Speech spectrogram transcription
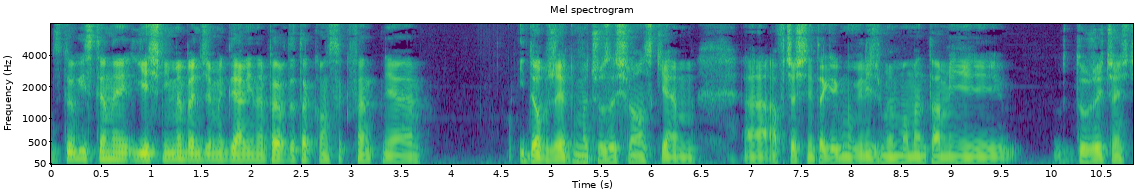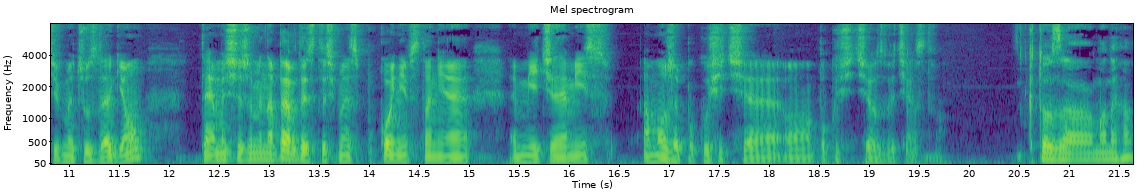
Z drugiej strony, jeśli my będziemy grali naprawdę tak konsekwentnie i dobrze jak w meczu ze Śląskiem, a wcześniej, tak jak mówiliśmy, momentami w dużej części w meczu z Legią, to ja myślę, że my naprawdę jesteśmy spokojnie w stanie mieć remis, a może pokusić się o, pokusić się o zwycięstwo. Kto za Manecha?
